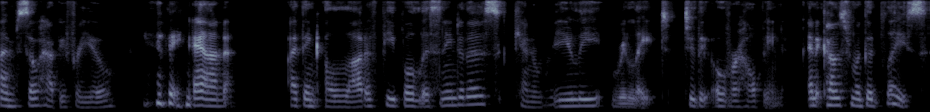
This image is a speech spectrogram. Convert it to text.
I'm so happy for you. And I think a lot of people listening to this can really relate to the overhelping. And it comes from a good place,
